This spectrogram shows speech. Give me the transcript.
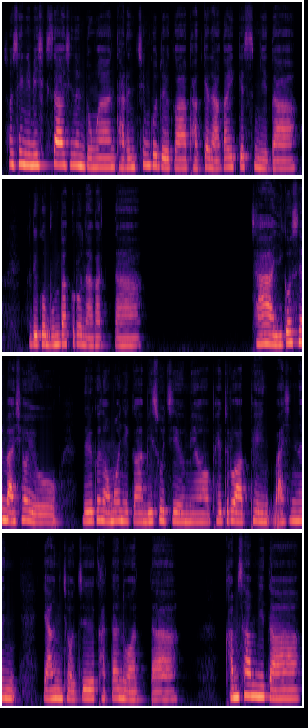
선생님이 식사하시는 동안 다른 친구들과 밖에 나가 있겠습니다. 그리고 문 밖으로 나갔다. 자, 이것을 마셔요. 늙은 어머니가 미소 지으며 베드로 앞에 맛있는 양 젖을 갖다 놓았다. 감사합니다.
